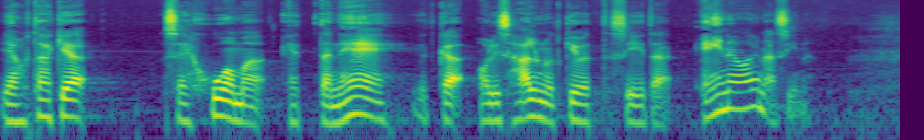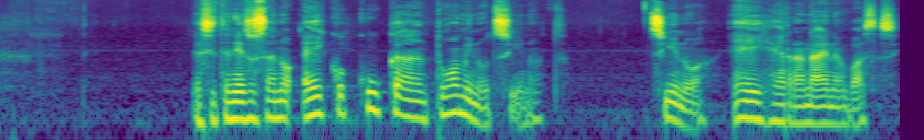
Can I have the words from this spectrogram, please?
Ja yhtäkkiä se huomaa, että ne, jotka olisi halunnut kivettä siitä, ei ne ole enää siinä. Ja sitten Jeesus sanoi, eikö kukaan tuominut sinut? Sinua. Ei, Herra, nainen vastasi.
